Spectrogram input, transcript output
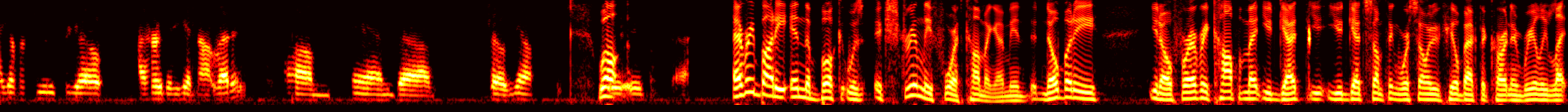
I guess a few weeks ago, I heard that he had not read it. Um, and uh, so, you know, Well, it, it, everybody in the book was extremely forthcoming. I mean, nobody, you know, for every compliment you'd get, you- you'd get something where somebody would peel back the curtain and really let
